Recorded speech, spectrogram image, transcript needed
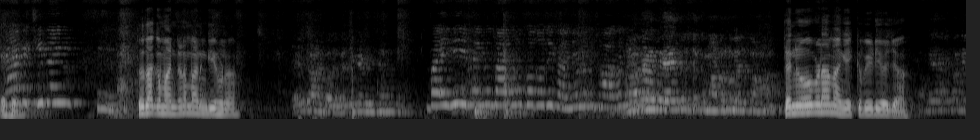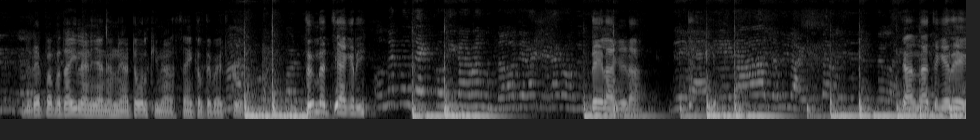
ਮੈਂ ਤੂੰ ਤਾਂ ਗਮਾਂਡਣ ਬਣ ਗਈ ਹੁਣ। ਜਿਹੜੇ ਬਾਈ ਜੀ ਮੈਨੂੰ ਮੈਂ ਤੁਹਾਨੂੰ ਕਦੋਂ ਦੀ ਕਹਿੰਦੀ ਹਾਂ, ਮੈਨੂੰ ਤੈਨੂੰ ਉਹ ਬਣਾਵਾਂਗੇ ਇੱਕ ਵੀਡੀਓ 'ਚ। ਜਿਹੜੇ ਆਪਾਂ ਵਧਾਈ ਲੈਣ ਜਾਂਦੇ ਹੁੰਦੇ ਆ ਢੋਲਕੀ ਨਾਲ ਸਾਈਕਲ ਤੇ ਬੈਠ ਕੇ। ਤੂੰ ਨੱਚਿਆ ਕਰੀ। ਉਹਨਾਂ ਕੋਲ ਤਾਂ ਇੱਕੋ ਹੀ ਗਾਣਾ ਹੁੰਦਾ ਉਹ ਜਿਹੜਾ ਕਿਹੜਾ ਗਾਉਂਦੇ ਦੇ ਲਾ ਕਿਹੜਾ। ਦੇ ਜਦੋਂ ਤਾਂ ਲੱਗ ਜਾਂਦੀ ਉੱਤੇ ਲੱਗ ਚੱਲ ਨੱਚ ਕੇ ਦੇਖ।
